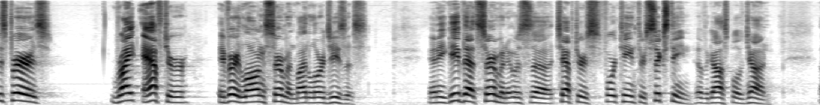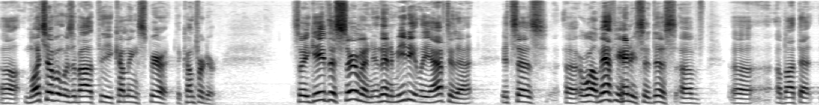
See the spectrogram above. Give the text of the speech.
This prayer is right after a very long sermon by the Lord Jesus. And he gave that sermon. It was uh, chapters 14 through 16 of the Gospel of John. Uh, much of it was about the coming Spirit, the Comforter. So he gave this sermon, and then immediately after that, it says, uh, or well, Matthew Henry said this of, uh, about that.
